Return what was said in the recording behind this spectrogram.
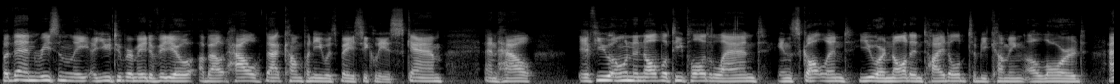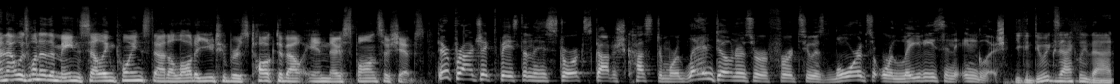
But then recently, a YouTuber made a video about how that company was basically a scam and how if you own a novelty plot of land in Scotland, you are not entitled to becoming a lord. And that was one of the main selling points that a lot of YouTubers talked about in their sponsorships. Their project based on the historic Scottish custom where landowners are referred to as lords or ladies in English. You can do exactly that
